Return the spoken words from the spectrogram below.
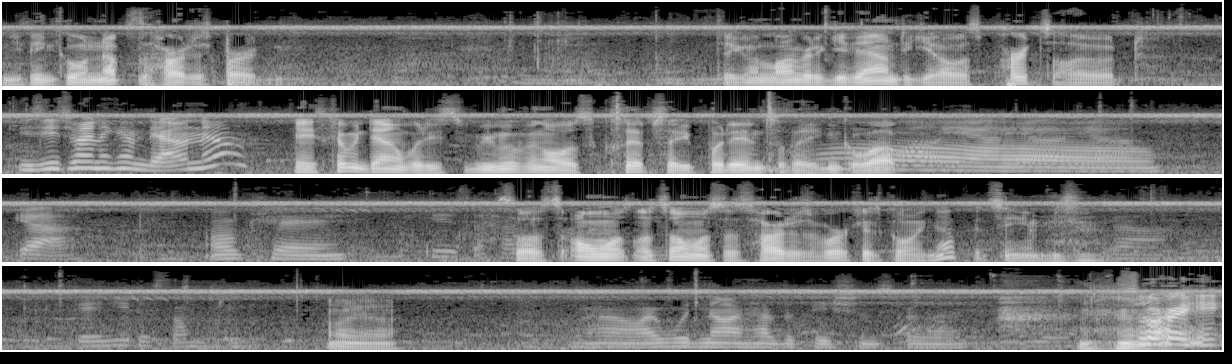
You think going up's the hardest part? Taking longer to get down to get all his parts out. Is he trying to come down now? Yeah, he's coming down, but he's removing all his clips that he put in so they can go up. Oh yeah, yeah, yeah. Yeah. Okay. So it's almost it's almost as hard as work as going up. It seems. Yeah. They need something. oh yeah. Wow, I would not have the patience for that. Sorry.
